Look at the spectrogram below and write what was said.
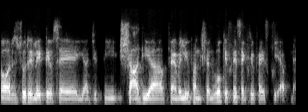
और जो रिलेटिव्स है या जितनी शादियाँ फैमिली फ़ंक्शन वो कितने सेक्रीफाइस किए आपने?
